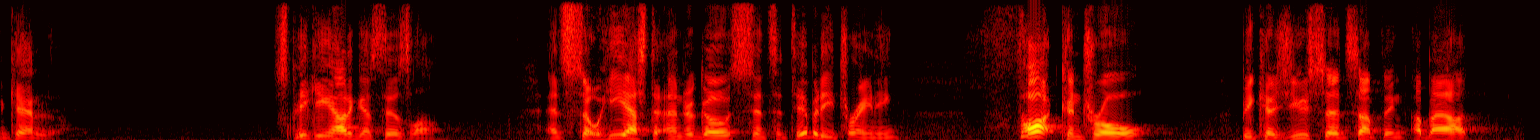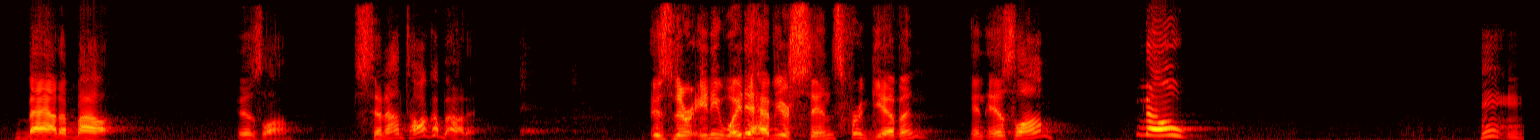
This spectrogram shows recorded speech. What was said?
in Canada, speaking out against Islam. And so he has to undergo sensitivity training, thought control, because you said something about bad about Islam. Sit down and talk about it. Is there any way to have your sins forgiven in Islam? No. Mm-mm.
